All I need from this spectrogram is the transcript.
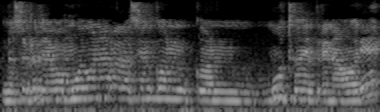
nosotros tenemos muy buena relación con, con muchos entrenadores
